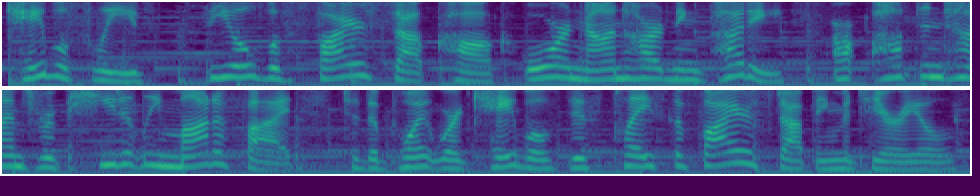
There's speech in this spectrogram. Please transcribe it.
Cable sleeves sealed with fire stop caulk or non hardening putty are oftentimes repeatedly modified to the point where cables displace the fire stopping materials.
